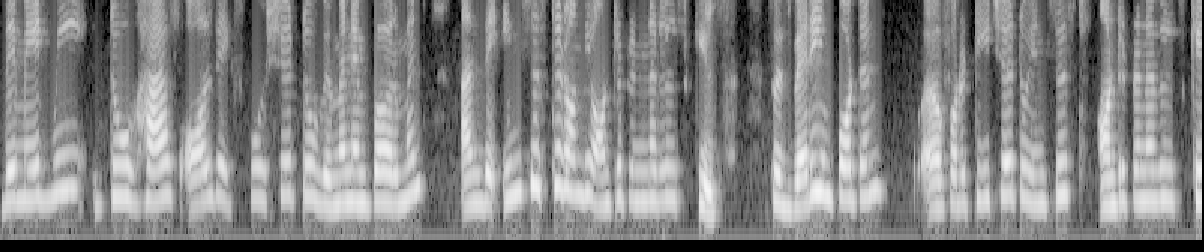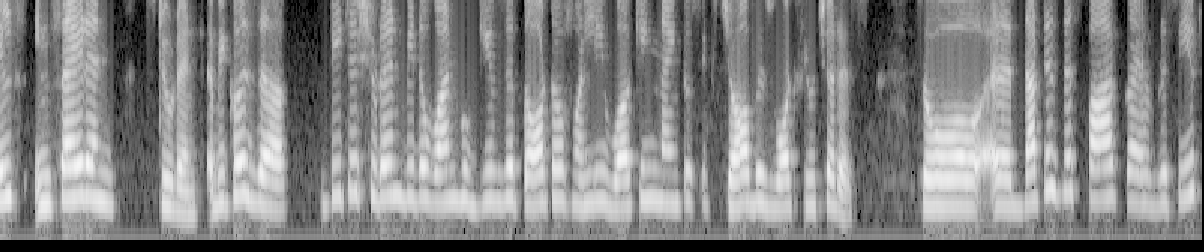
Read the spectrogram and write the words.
they made me to have all the exposure to women empowerment and they insisted on the entrepreneurial skills. So, it's very important uh, for a teacher to insist entrepreneurial skills inside and student because uh, teacher shouldn't be the one who gives a thought of only working 9 to 6 job is what future is. So uh, that is the spark i have received.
